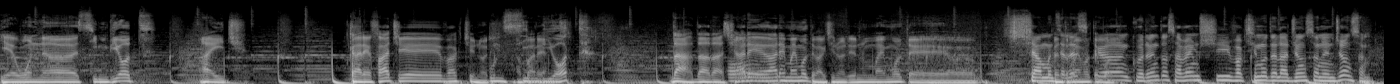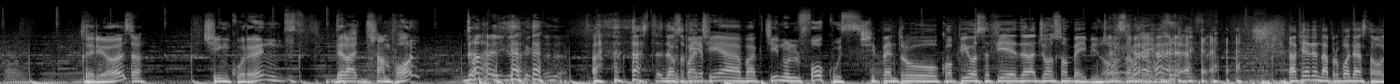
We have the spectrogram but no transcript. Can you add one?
E un uh, simbiot aici care face vaccinuri. Un aparent. Simbiot? Da, da, da. Și Oh. are, are mai multe vaccinuri, în mai multe... Uh, Și am Pentru mai înțeles multe că boli. în curând o să avem și vaccinul de la Johnson Johnson. serios? Da. Și în curând, de la șampon? Da, exact. Asta, de o să După fie aceea, vaccinul Focus. și pentru copii o să fie de la Johnson Baby, nu? Johnson Baby. Dar fii atent, apropo de asta, o,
